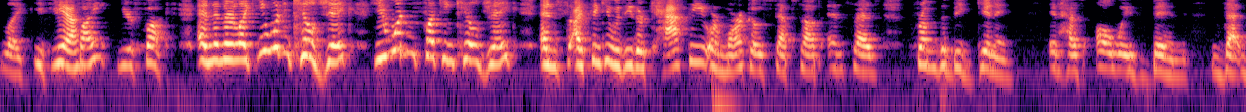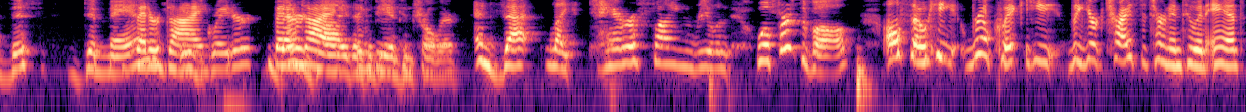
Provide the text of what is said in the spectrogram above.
like if you Yeah. fight you're fucked. And then they're like you wouldn't kill jake. You wouldn't fucking kill jake. And I think it was either cassie or marco steps up and says from the beginning it has always been that this demand Better die. is greater Better die than, than to be a a controller and that like terrifying real well first of all Also, he real quick, he the Yeerk tries to turn into an ant,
